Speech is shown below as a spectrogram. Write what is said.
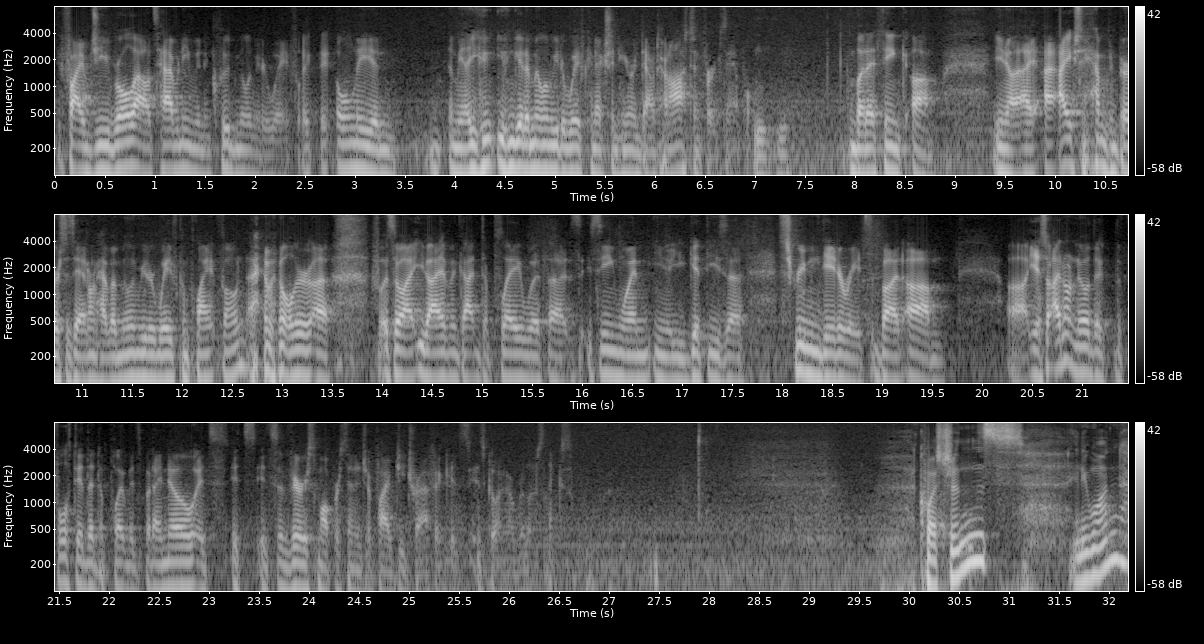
5G rollouts haven't even included millimeter wave. Like only in, I mean, you can, you can get a millimeter wave connection here in downtown Austin, for example. But I think, um, you know, I, I actually am embarrassed to say I don't have a millimeter wave compliant phone. I have an older, uh, so I, you know, I haven't gotten to play with uh, seeing when you know you get these uh, screaming data rates. But um, uh, yeah, so I don't know the, the full state of the deployments, but I know it's it's it's a very small percentage of 5G traffic is, is going over those links. Questions? Anyone?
